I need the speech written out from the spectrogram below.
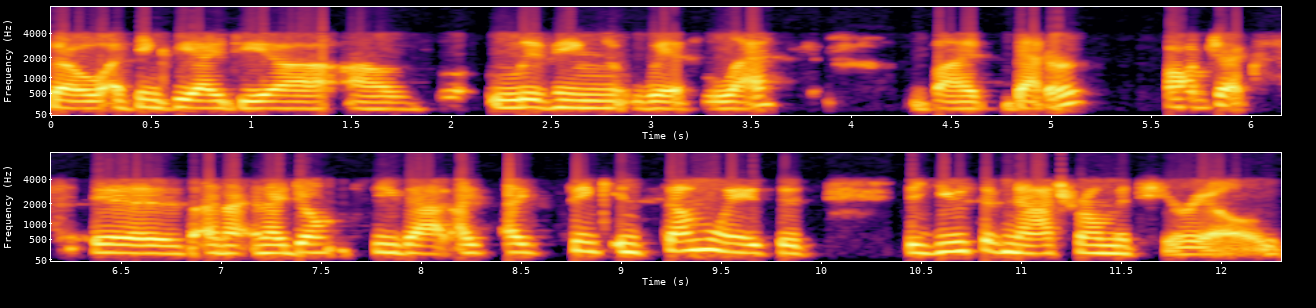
So I think the idea of living with less but better objects is, and I, and I don't see that. I, I think in some ways it's the use of natural materials,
